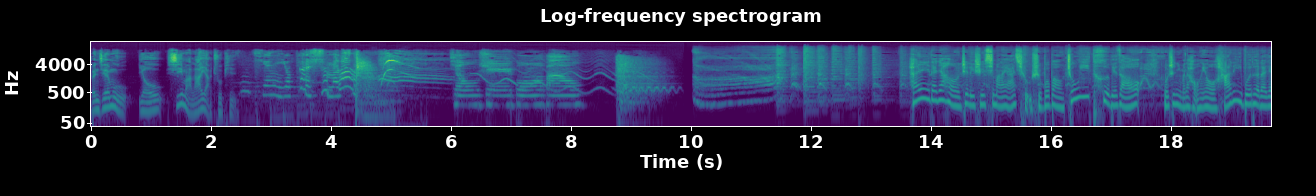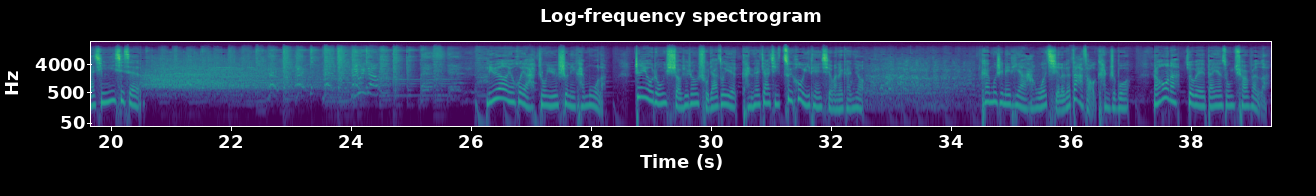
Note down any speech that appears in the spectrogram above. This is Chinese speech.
本节目由喜马拉雅出品。今天你要干什么啦？糗事播报。嗨，大家好，这里是喜马拉雅糗事播报，周一特别早，我是你们的好朋友哈利波特大家亲，谢谢。里约奥运会啊，终于顺利开幕了。真有种小学生暑假作业赶在假期最后一天写完的感觉。开幕式那天啊，我起了个大早看直播，然后呢就被白岩松圈粉了。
